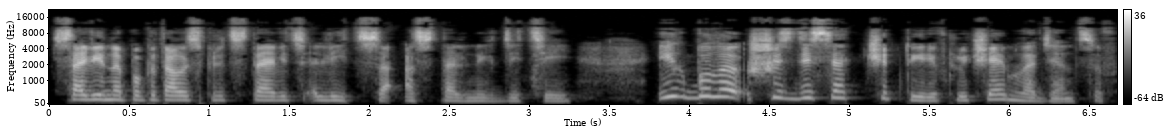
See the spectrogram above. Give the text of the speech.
Савина попыталась представить лица остальных детей. Их было 64, включая младенцев.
